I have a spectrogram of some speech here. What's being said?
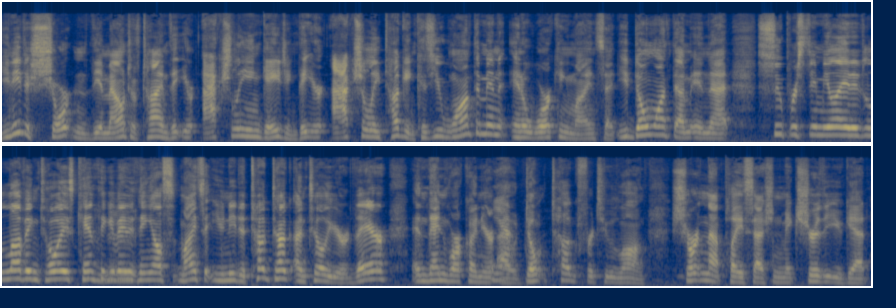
you need to shorten the amount of time that you're actually engaging, that you're actually tugging, because you want them in, in a working mindset. You don't want them in that super stimulated, loving toys, can't think of anything else mindset. You need to tug, tug until you're there and then work on your Yeah. out. Don't tug for too long. Shorten that play session. Make sure that you get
